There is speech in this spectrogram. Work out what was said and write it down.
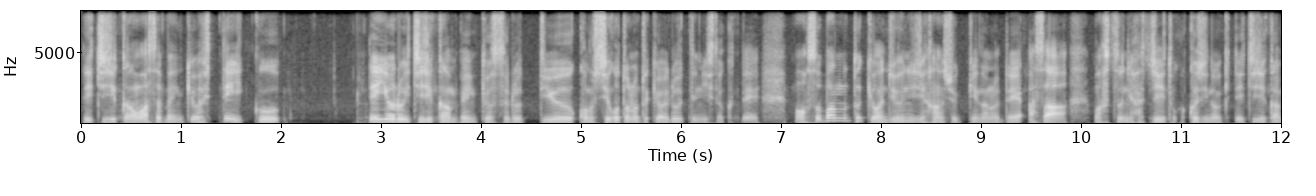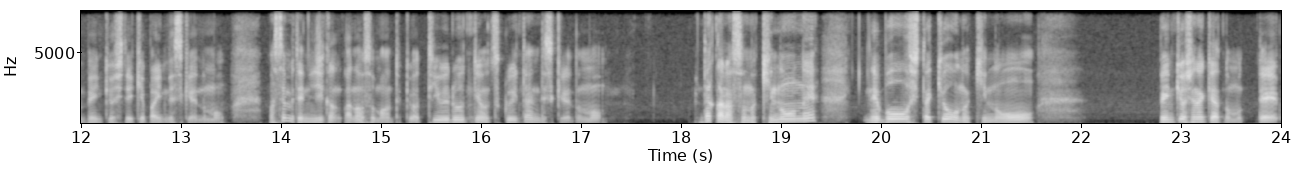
で、1時間は朝勉強していく。で、夜1時間勉強するっていう、この仕事の時はルーティンにしたくて、まあ、遅番の時は12時半出勤なので、朝、まあ、普通に8時とか9時に起きて1時間勉強していけばいいんですけれども、まあ、せめて2時間かな、遅番の時はっていうルーティンを作りたいんですけれども、だからその昨日ね、寝坊した今日の昨日、勉強しなきゃと思って、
